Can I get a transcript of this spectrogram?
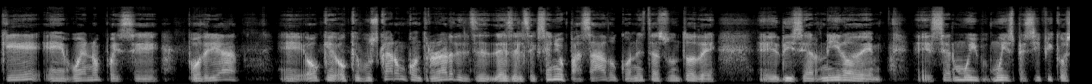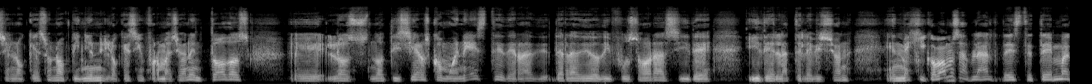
que eh, bueno pues eh, podría eh, o, que, o que buscaron controlar desde, desde, el sexenio pasado con este asunto de eh, discernir o de eh, ser muy, muy específicos en lo que es una opinión y lo que es información en todos eh, los noticieros como en este de, radio, de radiodifusoras y de, y de la televisión en México. Vamos a hablar de este tema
